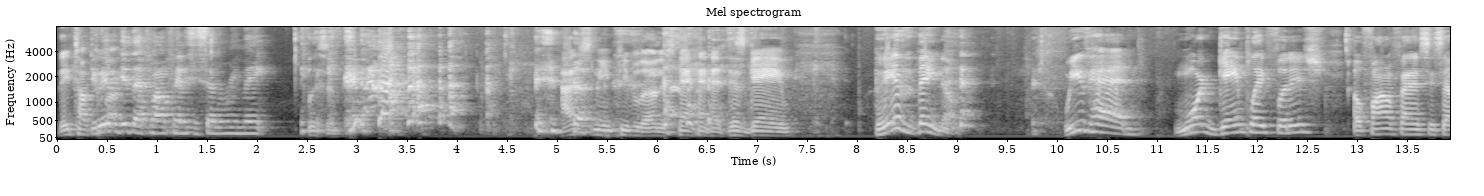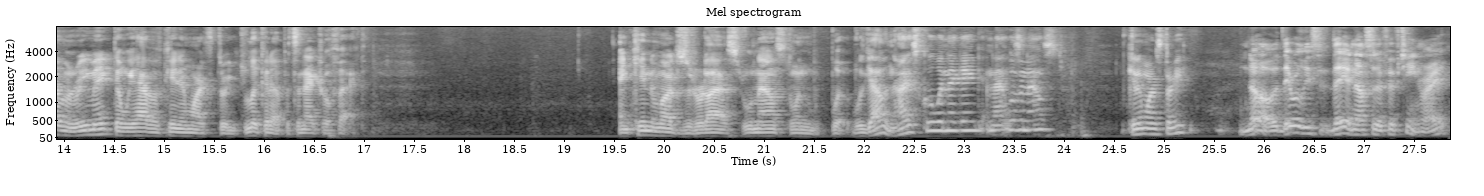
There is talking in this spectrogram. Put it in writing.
they talked Do we about. ever get that Final Fantasy VII remake? Listen. I just need people to understand that this game. Here's the thing, though. We've had more gameplay footage of Final Fantasy VII Remake than we have of Kingdom Hearts 3. Look it up, it's an actual fact. And Kingdom Hearts was last announced when. What, was y'all in high school when that game and that was announced? Kingdom Hearts 3? no, they released, they announced it at 15, right?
